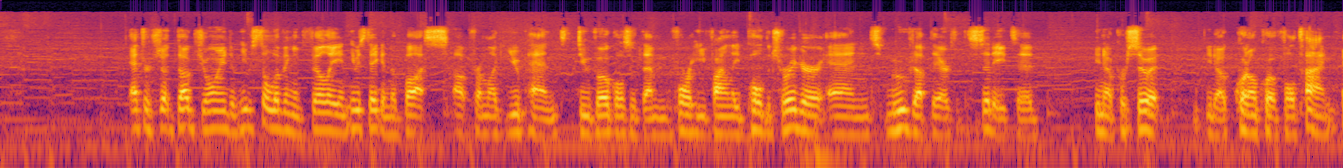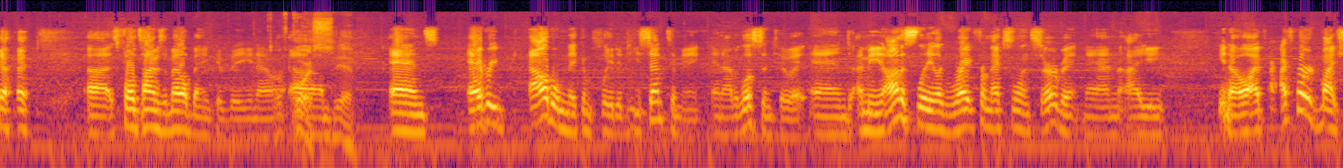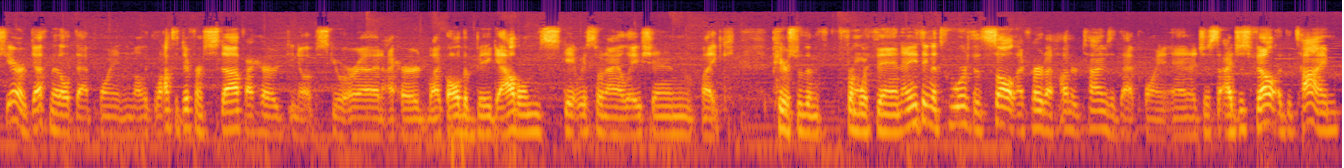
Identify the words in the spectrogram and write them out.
after Doug joined him, he was still living in Philly, and he was taking the bus up from like UPenn to do vocals with them before he finally pulled the trigger and moved up there to the city to, you know, pursue it, you know, quote unquote full time. uh, as full time as a metal band could be, you know. Of course, Um, yeah. and every album they completed he sent to me and i would listen to it. And i mean honestly like right from excellent servant man i you know i've, I've heard my share of death metal at that point and like lots of different stuff. I heard you know obscura and i heard like all the big albums gateways to annihilation like pierce within from within anything that's worth its salt i've heard a hundred times at that point. And it just i just felt at the time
